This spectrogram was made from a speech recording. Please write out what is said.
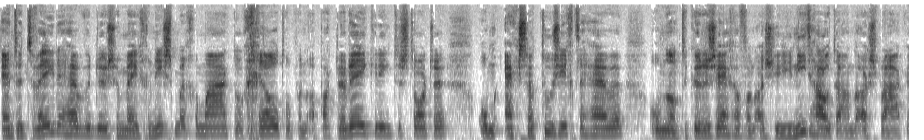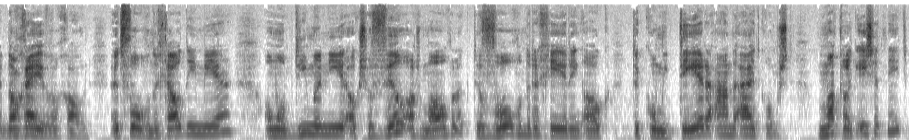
En ten tweede hebben we dus een mechanisme gemaakt... door geld op een aparte rekening te storten... om extra toezicht te hebben. Om dan te kunnen zeggen van als je je niet houdt aan de afspraken... dan geven we gewoon het volgende geld niet meer. Om op die manier ook zoveel als mogelijk... de volgende regering ook te committeren aan de uitkomst. Makkelijk is het niet,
